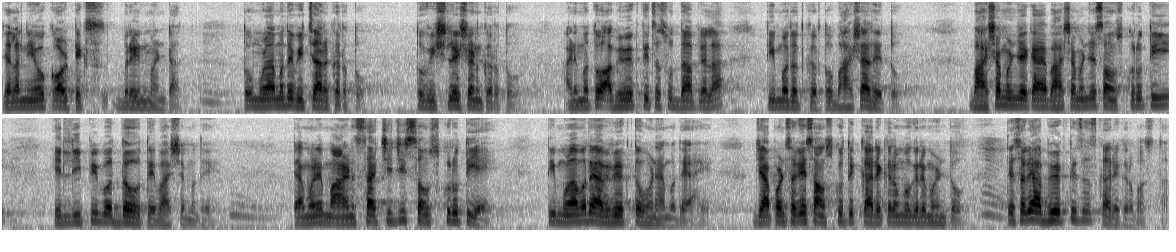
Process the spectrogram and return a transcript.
ज्याला निओकॉर्टिक्स ब्रेन म्हणतात. तो मुळामध्ये विचार करतो तो विश्लेषण करतो आणि मग तो अभिव्यक्तीचं सुद्धा आपल्याला ती मदत करतो भाषा देतो. भाषा म्हणजे काय? भाषा म्हणजे संस्कृती ही लिपिबद्ध होते भाषेमध्ये. त्यामुळे माणसाची जी संस्कृती आहे ती मुळामध्ये अभिव्यक्त होण्यामध्ये आहे. जे आपण सगळे सांस्कृतिक कार्यक्रम वगैरे म्हणतो. ते सगळे अभिव्यक्तीचेच कार्यक्रम असतात.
